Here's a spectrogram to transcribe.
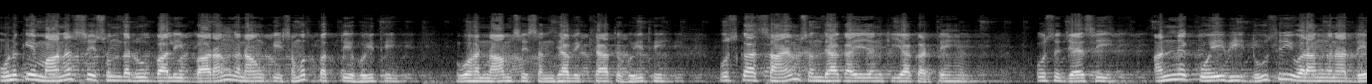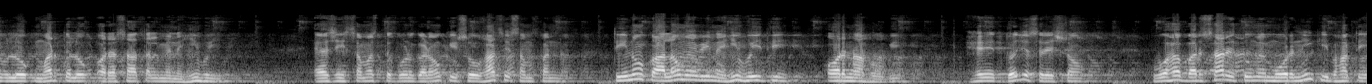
उनके मानस से सुंदर रूप वाली बारंगनाओं की समुत्पत्ति हुई थी। वह नाम से संध्या विख्यात हुई थी। उसका सायं संध्या का आयोजन किया करते हैं। उस जैसी अन्य कोई भी दूसरी वरांगना देवलोक, मर्तलोक और रसातल में नहीं हुई। ऐसी समस्त गुण गणों की शोभा से संपन्न तीनों कालों में भी नहीं हुई थी और ना होगी। हे ध्वज श्रेष्ठों वह वर्षा ऋतु में मोरनी की भांति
